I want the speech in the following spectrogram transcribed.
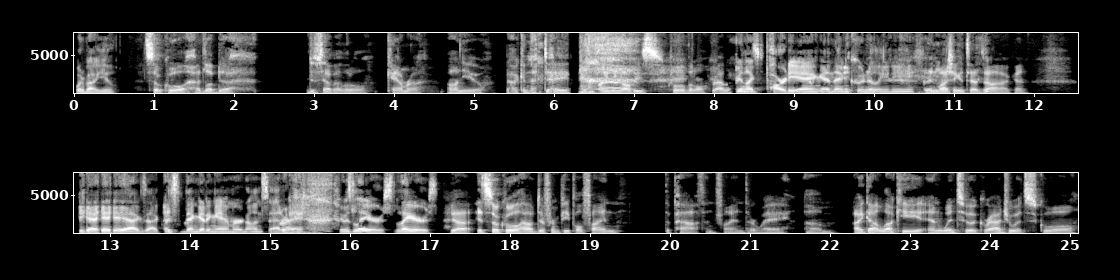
what about you? So cool. I'd love to just have a little camera on you back in the day, finding all these cool little rabbit holes. like partying and then Kundalini, and then watching a TED talk and yeah, yeah, yeah, exactly. It's- then getting hammered on Saturday. right. It was layers, layers. yeah, it's so cool how different people find the path and find their way. Um, I got lucky and went to a graduate school.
